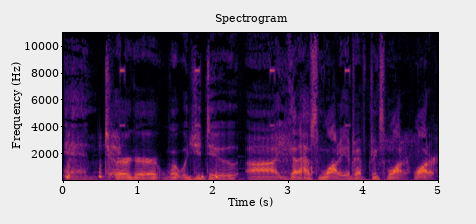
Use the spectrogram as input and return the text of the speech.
and turgor. What would you do? Uh, you got to have some water. You have to drink some water. Water.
